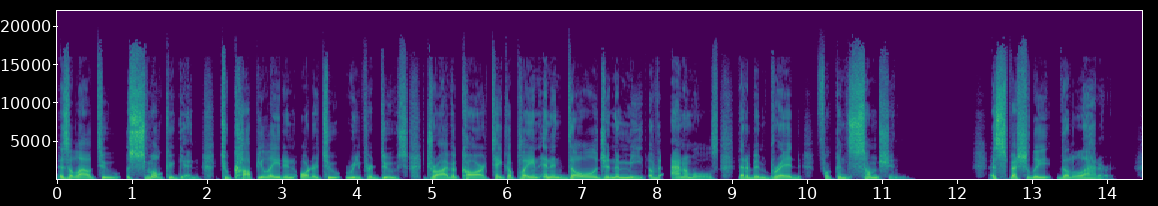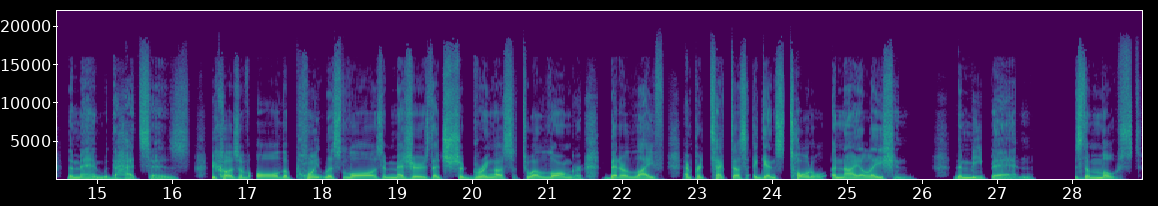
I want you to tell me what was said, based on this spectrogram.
is allowed to smoke again, to copulate in order to reproduce, drive a car, take a plane, and indulge in the meat of animals that have been bred for consumption. Especially the latter the man with the hat says, because of all the pointless laws and measures that should bring us to a longer, better life and protect us against total annihilation. The meat ban is the most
